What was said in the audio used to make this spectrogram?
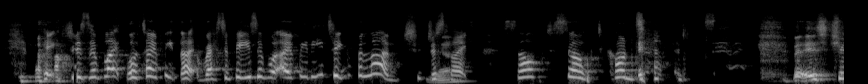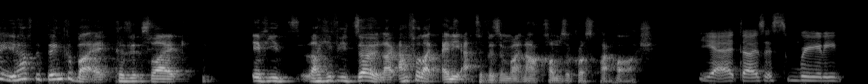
pictures of like what I've eaten, like recipes of what I've been eating for lunch, just yeah. like soft, soft content. but it's true. You have to think about it because it's like if you like if you don't like i feel like any activism right now comes across quite harsh yeah, it does. It's really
